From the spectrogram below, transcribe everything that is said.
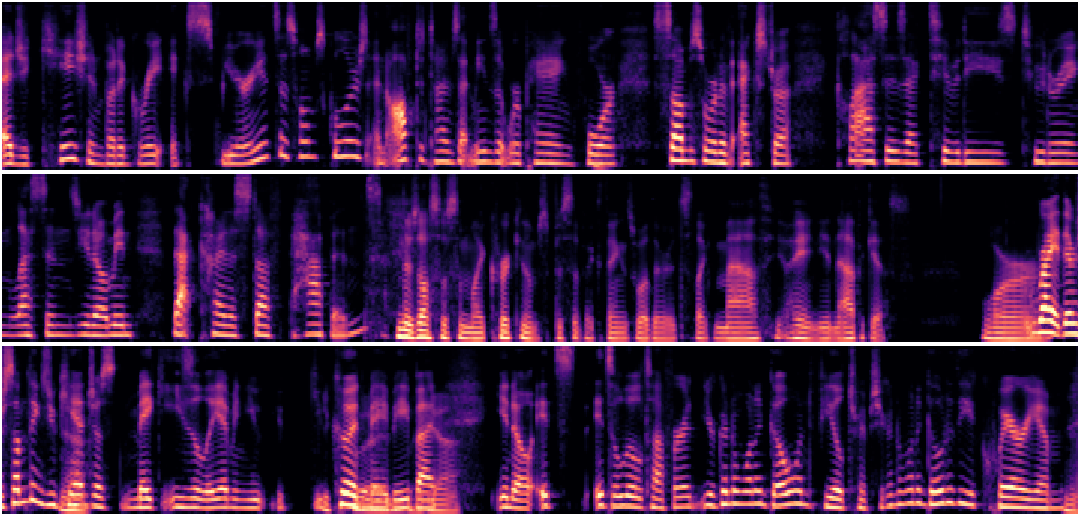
education, but a great experience as homeschoolers. And oftentimes that means that we're paying for hmm. some sort of extra classes, activities, tutoring, lessons. You know, I mean, that kind of stuff happens. And there's also some like curriculum specific things, whether it's like math. Hey, you need an abacus, or Right. There's some things you Yeah. can't just make easily. I mean, you, you, you, could, maybe, but yeah. you know, it's it's a little tougher. You're going to want to go on field trips. You're going to want to go to the aquarium Yeah.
